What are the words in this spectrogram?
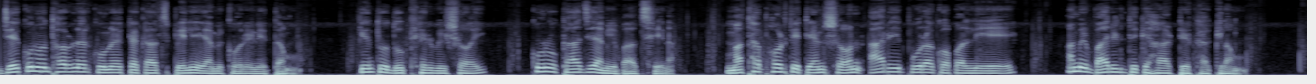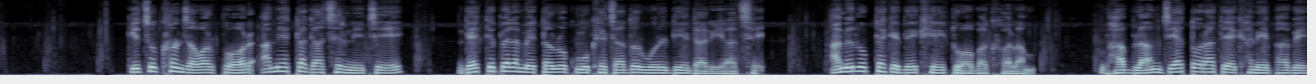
যে কোনো ধরনের কোনো একটা কাজ পেলেই আমি করে নিতাম। কিন্তু দুঃখের বিষয়, কোনো কাজে আমি পাচ্ছি না। মাথা ভর্তি টেনশন আর এই পোড়া কপাল নিয়ে আমি বাড়ির দিকে হাঁটতে থাকলাম। কিছুক্ষণ যাওয়ার পর আমি একটা গাছের নিচে দেখতে পেলাম একটা লোক মুখে চাদর মুড়ে দিয়ে দাঁড়িয়ে আছে। আমি লোকটাকে দেখে একটু অবাক হলাম। ভাবলাম যে এত রাতে এখানে এভাবে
